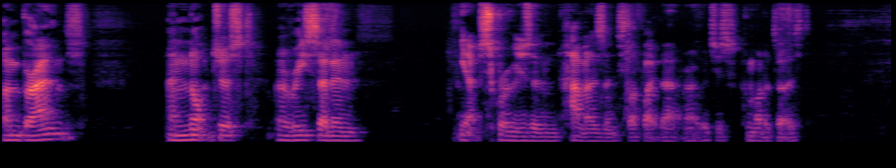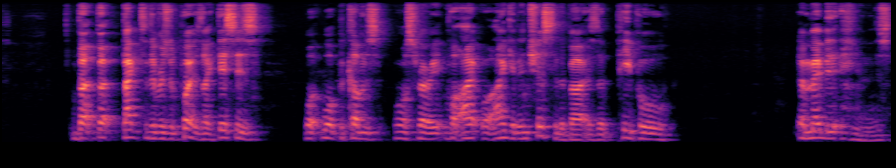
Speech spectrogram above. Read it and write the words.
own brands, and not just reselling, you know, screws and hammers and stuff like that, right? Which is commoditized. But but back to the original point is like this is what what becomes what's very what I what I get interested about is that people and maybe you know, there's,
